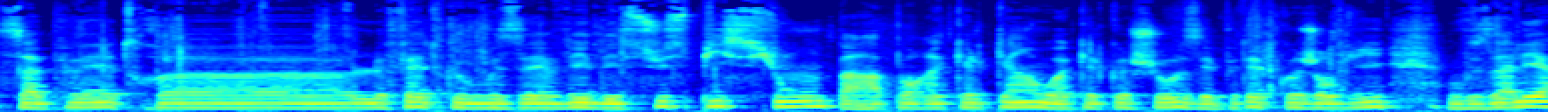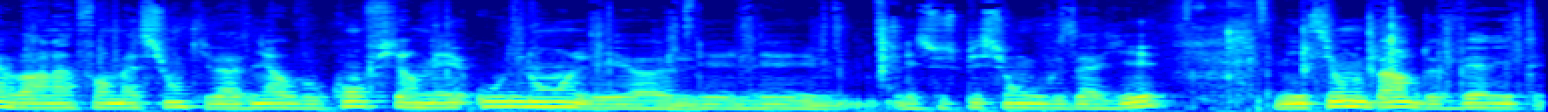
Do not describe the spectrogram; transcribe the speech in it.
ça peut être euh, le fait que vous avez des suspicions par rapport à quelqu'un ou à quelque chose, et peut-être qu'aujourd'hui, vous allez avoir l'information qui va venir vous confirmer ou non les, euh, les, suspicions que vous Mais ici, on parle de vérité.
